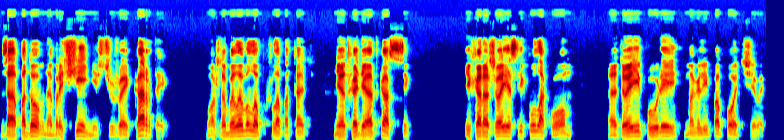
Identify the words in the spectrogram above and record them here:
за подобное обращение с чужой картой можно было в лоб хлопотать, не отходя от кассы. И хорошо, если кулаком, а то и пулей могли попотчевать.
